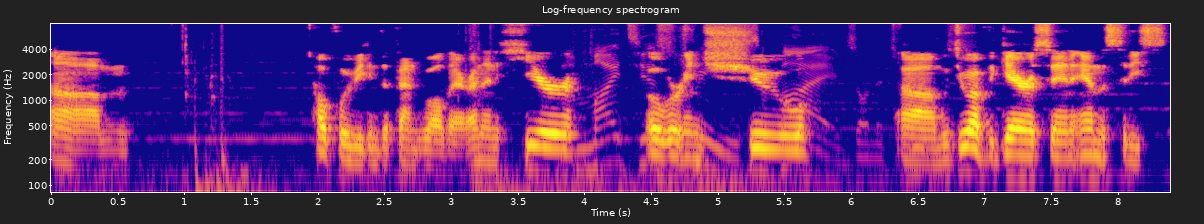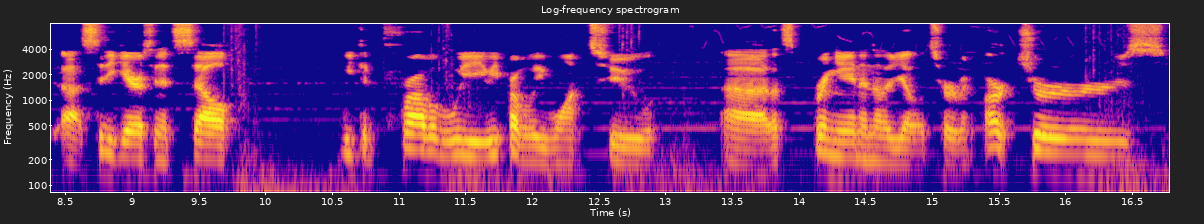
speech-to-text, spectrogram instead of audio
Um, hopefully, we can defend well there. And then here, over in Shu, um, we do have the garrison and the city uh, city garrison itself. We could probably we probably want to uh, let's bring in another yellow turban archers,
